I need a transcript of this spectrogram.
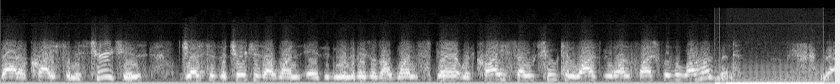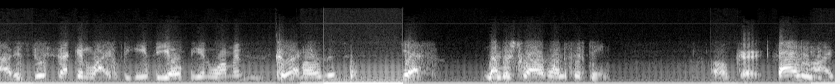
that of Christ and his churches, just as the churches are one, eh, the individuals are one spirit with Christ, so too can wives be one flesh with one husband. Now, is this second wife the Ethiopian woman? Correct. Moses? Yes. Numbers 12, 1 to 15. Okay. And All right.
